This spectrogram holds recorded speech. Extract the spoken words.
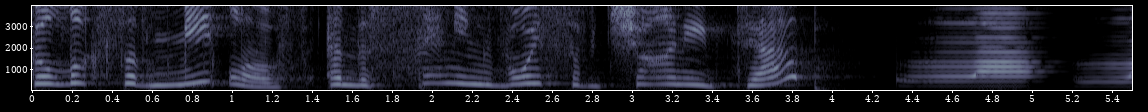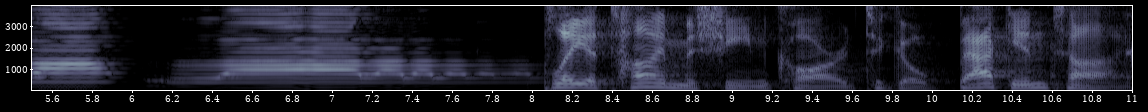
The looks of Meatloaf and the singing voice of Johnny Depp. Play a time machine card to go back in time.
